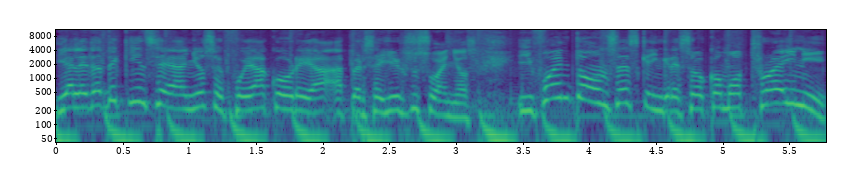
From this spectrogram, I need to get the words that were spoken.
y a la edad de 15 años se fue a Corea a perseguir sus sueños. Y fue entonces que ingresó como trainee.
